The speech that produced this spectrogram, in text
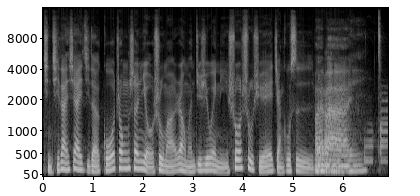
请期待下一集的国中生有数吗？让我们继续为你说数学、讲故事。拜拜拜拜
